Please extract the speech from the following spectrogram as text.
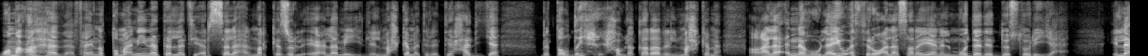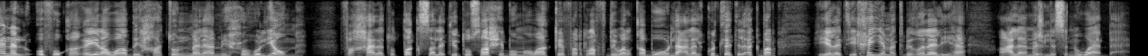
ومع هذا فإن الطمأنينة التي أرسلها المركز الإعلامي للمحكمة الاتحادية بالتوضيح حول قرار المحكمة على أنه لا يؤثر على سريان المدد الدستورية إلا أن الأفق غير واضحة ملامحه اليوم. فحالة الطقس التي تصاحب مواقف الرفض والقبول على الكتلة الأكبر هي التي خيمت بظلالها على مجلس النواب.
